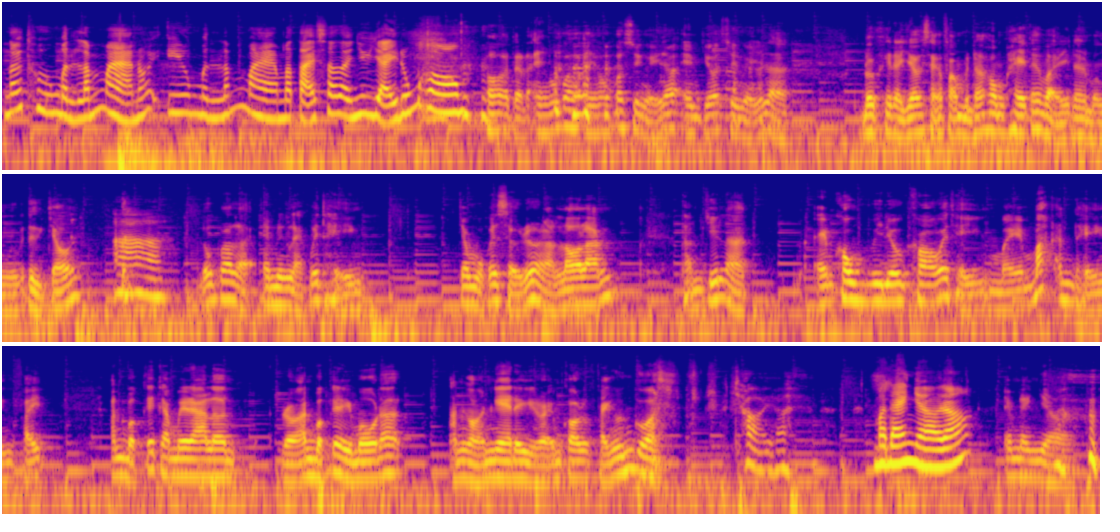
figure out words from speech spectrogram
nói thương mình lắm mà nói yêu mình lắm mà mà tại sao lại như vậy đúng không? Thôi tại em không có em không có suy nghĩ đó. Em chỉ có suy nghĩ là đôi khi là do sản phẩm mình nó không hay tới vậy nên mọi người mới từ chối. À. Lúc đó là em liên lạc với thiện trong một cái sự rất là lo lắng. Thậm chí là em không video call với thiện mà em bắt anh thiện phải anh bật cái camera lên rồi anh bật cái demo đó. Anh ngồi anh nghe đi rồi em coi phản ứng của anh. Trời ơi. Mà đang nhờ đó. Em đang nhờ.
